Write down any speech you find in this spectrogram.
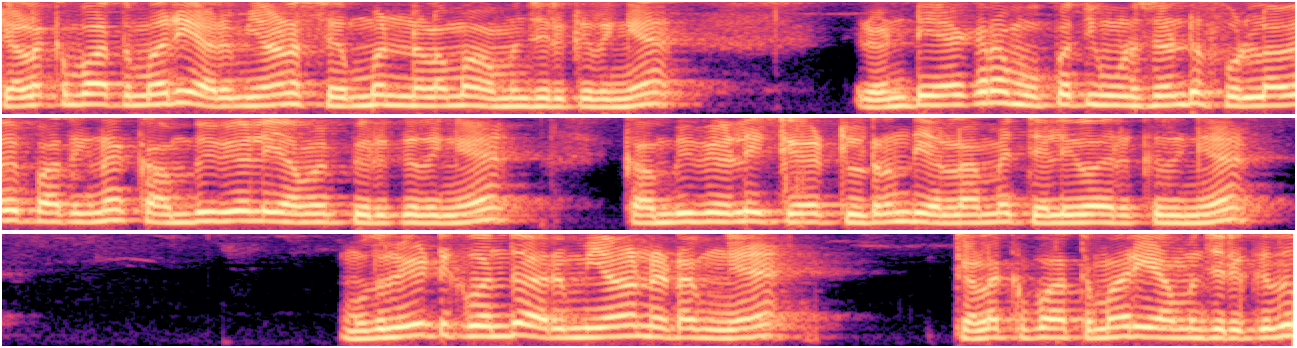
கிழக்கு பார்த்த மாதிரி அருமையான செம்மண் நிலமாக அமைஞ்சிருக்குதுங்க. ரெண்டு ஏக்கரா முப்பத்தி மூணு சென்ட் ஃபுல்லாகவே பார்த்திங்கன்னா கம்பிவேலி அமைப்பு இருக்குதுங்க. கம்பிவேலி கேட்டிலிருந்து எல்லாமே தெளிவாக இருக்குதுங்க. முதலீட்டுக்கு வந்து அருமையான இடம்ங்க. கிழக்கு பார்த்த மாதிரி அமைஞ்சிருக்குது.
